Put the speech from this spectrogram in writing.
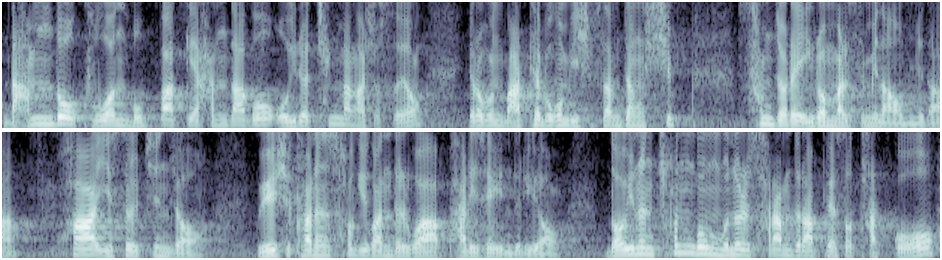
남도 구원 못 받게 한다고 오히려 책망하셨어요. 여러분 마태복음 23장 13절에 이런 말씀이 나옵니다. 화 있을진저 외식하는 서기관들과 바리새인들이여 너희는 천국 문을 사람들 앞에서 닫고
